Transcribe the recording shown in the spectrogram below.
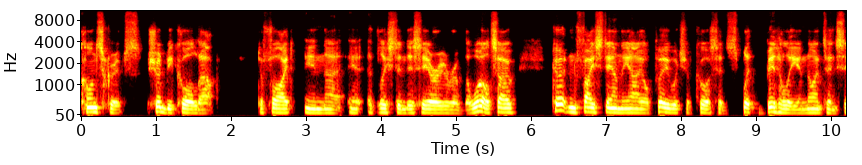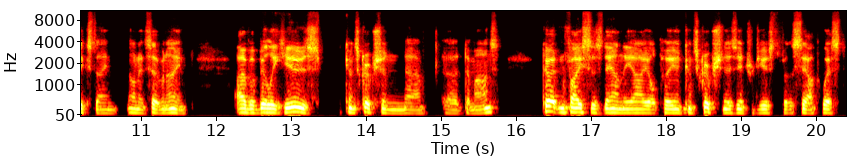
conscripts should be called up to fight in, uh, at least in this area of the world. So Curtin faced down the ALP, which of course had split bitterly in 1916, 1917, over Billy Hughes' conscription uh, uh, demands. Curtin faces down the ALP and conscription is introduced for the Southwest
